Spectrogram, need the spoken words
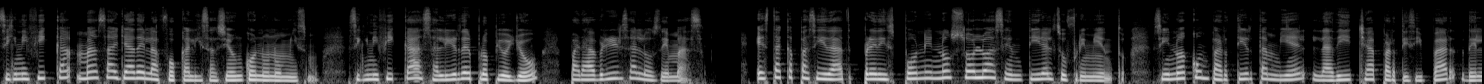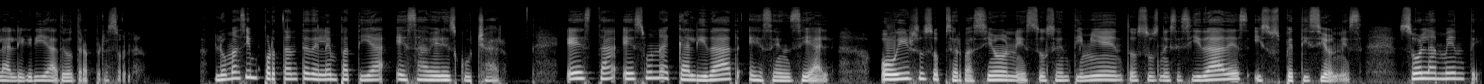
significa más allá de la focalización con uno mismo, significa salir del propio yo para abrirse a los demás. Esta capacidad predispone no solo a sentir el sufrimiento, sino a compartir también la dicha, participar de la alegría de otra persona. Lo más importante de la empatía es saber escuchar. Esta es una calidad esencial. Oír sus observaciones, sus sentimientos, sus necesidades y sus peticiones. Solamente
